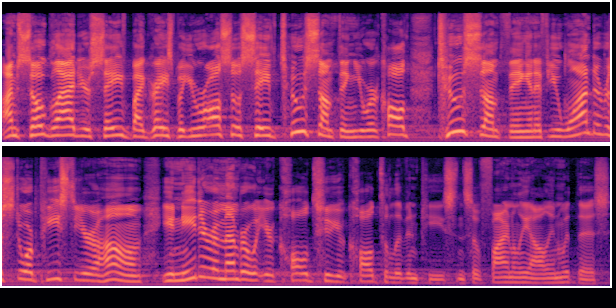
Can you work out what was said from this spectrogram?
I'm so glad you're saved by grace, but you were also saved to something. You were called to something. And if you want to restore peace to your home, you need to remember what you're called to. You're called to live in peace. And so finally, I'll end with this.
